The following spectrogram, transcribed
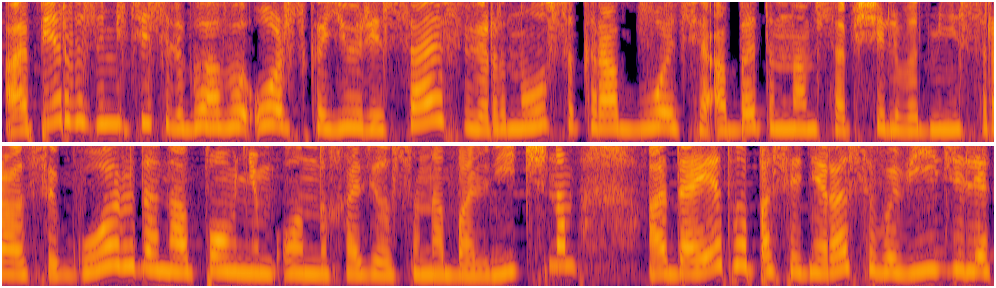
А первый заместитель главы Орска Юрий Саев вернулся к работе. Об этом нам сообщили в администрации города. Напомним, он находился на больничном, а до этого последний раз его видели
